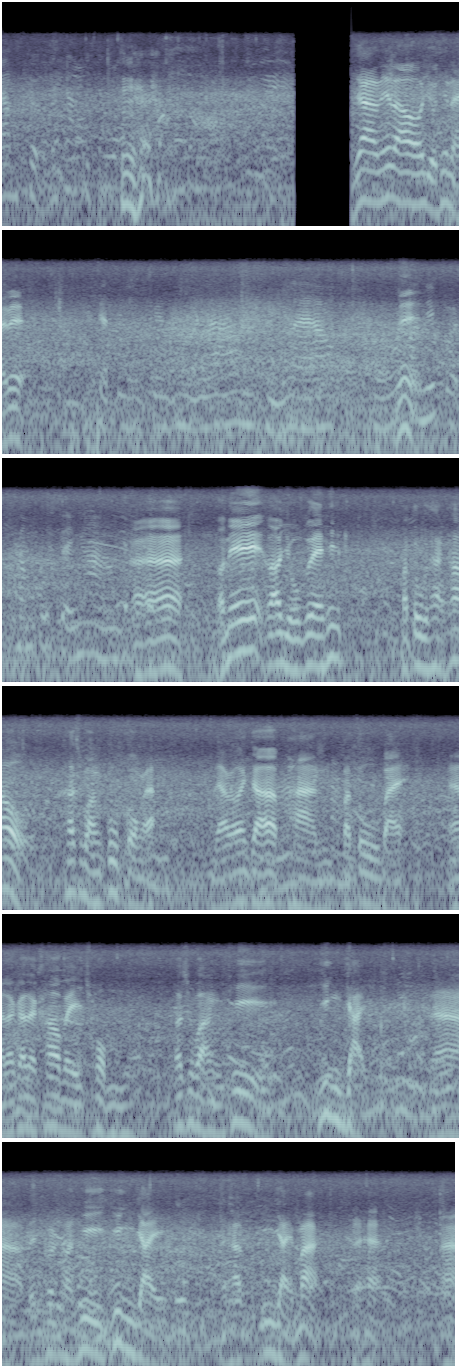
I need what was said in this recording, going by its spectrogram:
ดำเขินไม่กล้าไปจับย่านี้เราอยู่ที่ไหนนี่ เจ็ดโมงเย็นถึงแล้วถึงแล้วโอ้โห นี่ตอนนี้เปิดทำผู้สวยงามเออตอนนี้เราอยู่บริเวณที่ประตูทางเข้าพระราชวังกู้กงแล้วแล้วกำลังจะผ่านประตูไปนะแล้วก็จะเข้าไปชมพระราชวังที่ยิ่งใหญ่นะเป็นพระราชวังที่ยิ่งใหญ่นะครับยิ่งใหญ่มากนะฮะอ่า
